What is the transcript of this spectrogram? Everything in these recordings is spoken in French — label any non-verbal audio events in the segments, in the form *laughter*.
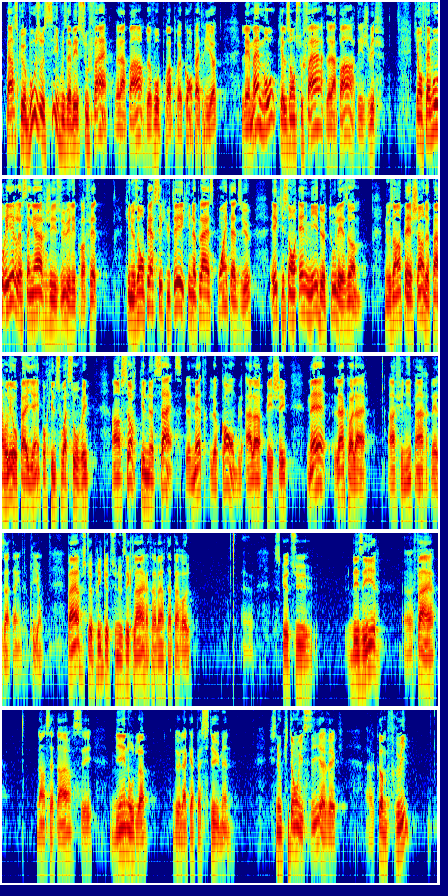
Parce que vous aussi, vous avez souffert de la part de vos propres compatriotes les mêmes maux qu'elles ont souffert de la part des Juifs, qui ont fait mourir le Seigneur Jésus et les prophètes, qui nous ont persécutés et qui ne plaisent point à Dieu, et qui sont ennemis de tous les hommes, nous empêchant de parler aux païens pour qu'ils soient sauvés, en sorte qu'ils ne cessent de mettre le comble à leurs péchés, mais la colère a fini par les atteindre. Prions. Père, je te prie que tu nous éclaires à travers ta parole euh, ce que tu désires euh, faire dans cette heure, c'est bien au-delà de la capacité humaine. Si nous quittons ici avec euh, comme fruit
